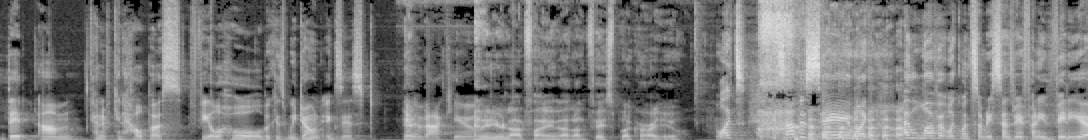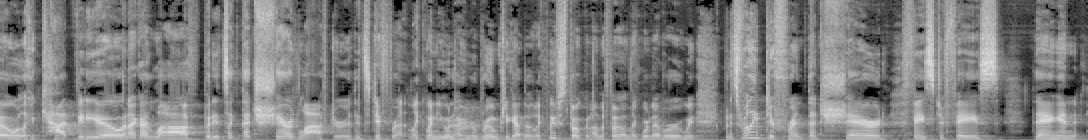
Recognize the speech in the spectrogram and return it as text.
that um, kind of can help us feel whole because we don't exist in a vacuum. And you're not finding that on Facebook, are you? Well, it's it's not the same. Like I love it like when somebody sends me a funny video or like a cat video and like I laugh, but it's like that shared laughter that's different. Like when you and I are in a room together, like we've spoken on the phone, like whatever. We, but it's really different that shared face to face thing. And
